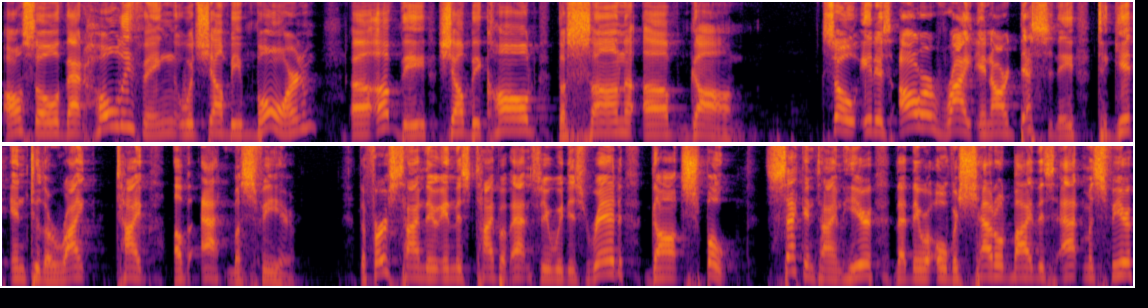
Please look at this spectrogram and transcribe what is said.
also that holy thing which shall be born uh, of thee shall be called the Son of God. So it is our right in our destiny to get into the right type of atmosphere. The first time they were in this type of atmosphere we just read, God spoke. Second time here that they were overshadowed by this atmosphere,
